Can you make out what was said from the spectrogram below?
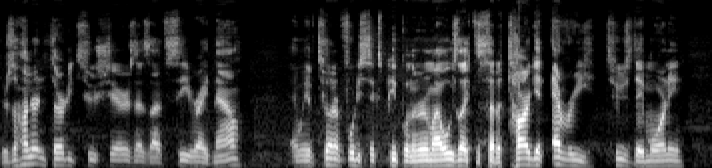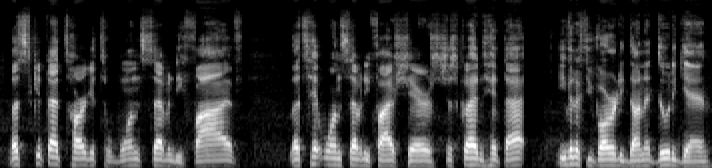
There's 132 shares as I see right now, and we have 246 people in the room. I always like to set a target every Tuesday morning. Let's get that target to 175. Let's hit 175 shares. Just go ahead and hit that. Even if you've already done it, do it again.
